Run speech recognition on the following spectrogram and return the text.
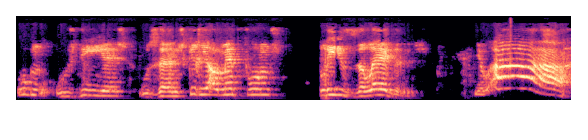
os dias, os anos que realmente fomos felizes, alegres. E eu, ah!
